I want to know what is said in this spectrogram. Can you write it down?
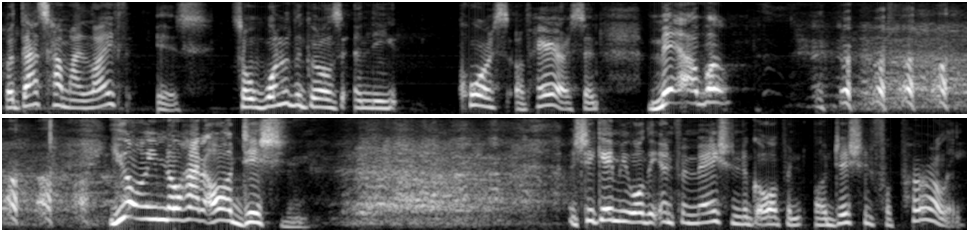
But that's how my life is. So one of the girls in the course of hair said, Melba, you don't even know how to audition. And she gave me all the information to go up and audition for Purlie.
